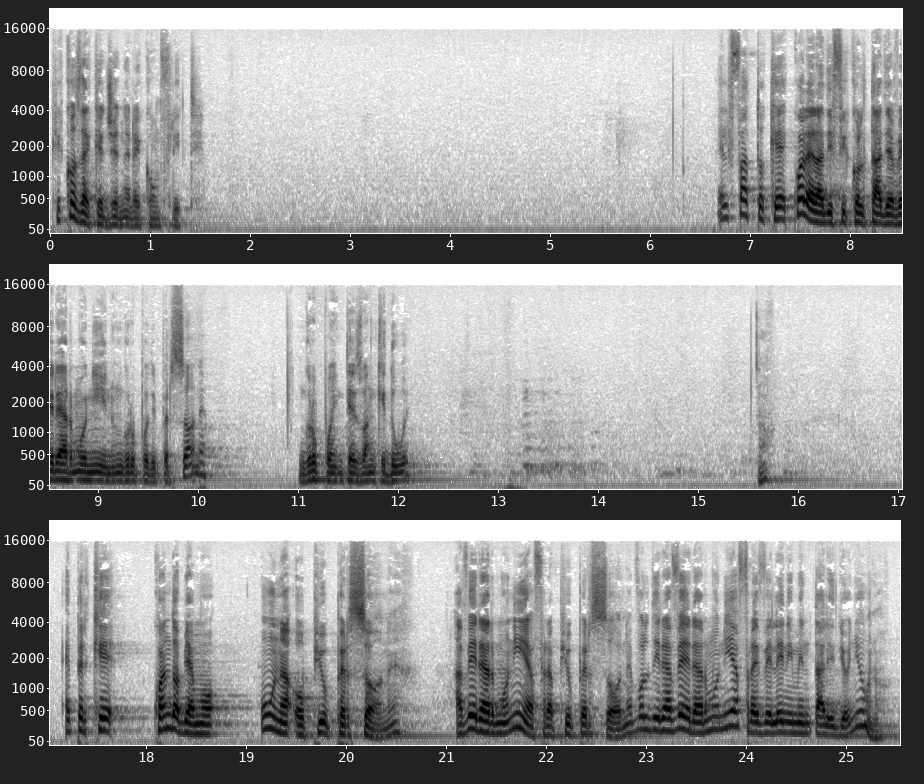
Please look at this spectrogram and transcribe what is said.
Che cos'è che genera i conflitti? È il fatto che qual è la difficoltà di avere armonia in un gruppo di persone? Un gruppo inteso anche due? No? È perché quando abbiamo una o più persone, avere armonia fra più persone vuol dire avere armonia fra i veleni mentali di ognuno.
